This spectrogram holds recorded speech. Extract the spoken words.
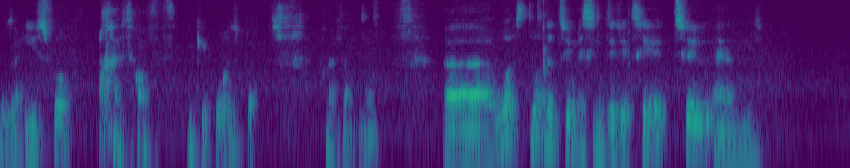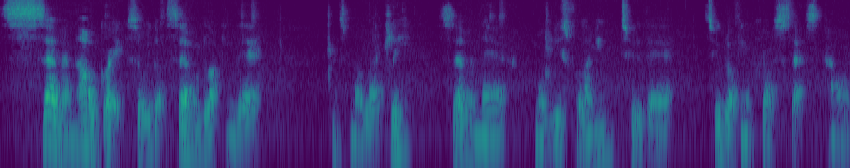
Was that useful? I don't think it was, but I don't know. Uh, what's what are the two missing digits here? Two and seven. Oh, great! So we've got seven blocking there. That's more likely. Seven there, more useful. I mean, two there. Two blocking across. That's our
